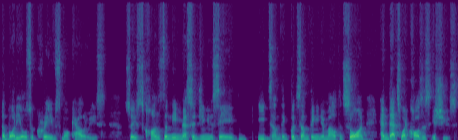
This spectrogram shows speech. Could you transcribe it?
the body also craves more calories. So it's constantly messaging you to say, eat something, put something in your mouth, and so on. And that's what causes issues.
